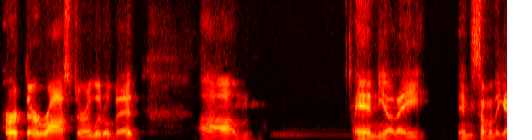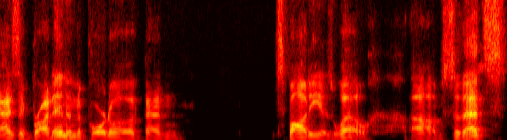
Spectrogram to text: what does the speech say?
hurt their roster a little bit. Um and you know they and some of the guys they brought in in the portal have been spotty as well. Um so that's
